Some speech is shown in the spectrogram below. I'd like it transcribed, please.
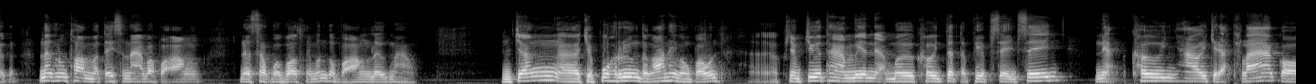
នៅក្នុងធម្មទេសនារបស់ព្រះអង្គនៅស្រុកបវរថ្ងៃមុនក៏ព្រះអង្គលើកមកអញ្ចឹងចំពោះរឿងទាំងអស់នេះបងប្អូនខ្ញុំជឿថាមានអ្នកមើលឃើញទស្សនវិជ្ជាផ្សេងផ្សេងអ្នកឃើញហើយជ្រះថ្លាក៏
